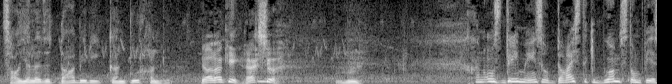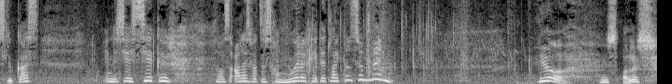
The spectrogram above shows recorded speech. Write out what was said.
Sal julle dit daar by die kantoor gaan doen? Ja, dankie. Reg so. Gaan ons drie mense op daai stukkie boomstomp wees, Lukas? En is jy seker daar's alles wat ons gaan nodig het? Dit lyk ons so min. Ja, dis alles.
